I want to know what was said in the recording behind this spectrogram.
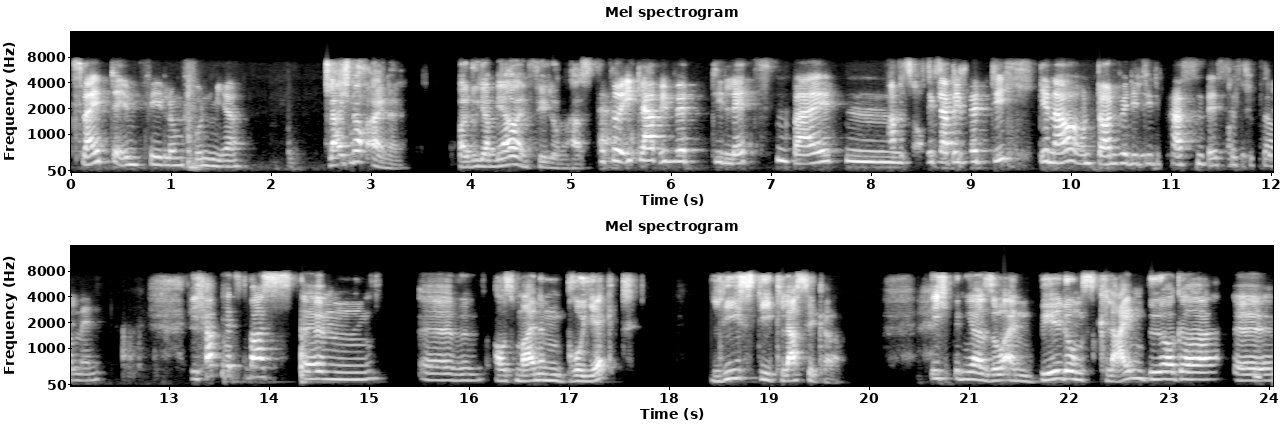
zweite Empfehlung von mir. Gleich noch eine, weil du ja mehrere Empfehlungen hast. Also ich glaube, ich würde die letzten beiden, Ach, ich glaube, ich würde dich, genau, und dann würde ich die, die passen besser okay, zusammen. Okay. Ich habe jetzt was ähm, äh, aus meinem Projekt Lies die Klassiker. Ich bin ja so ein Bildungskleinbürger, äh,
